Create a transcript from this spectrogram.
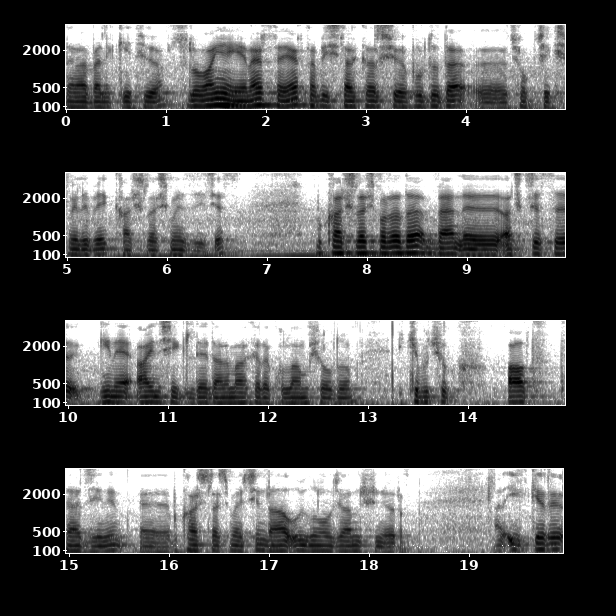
Beraberlik yetiyor. Slovenya yenerse eğer tabii işler karışıyor. Burada da e, çok çekişmeli bir karşılaşma izleyeceğiz. Bu karşılaşmada da ben e, açıkçası yine aynı şekilde Danimarka'da kullanmış olduğum iki buçuk alt tercihinin e, bu karşılaşma için daha uygun olacağını düşünüyorum. Yani ilk yarı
